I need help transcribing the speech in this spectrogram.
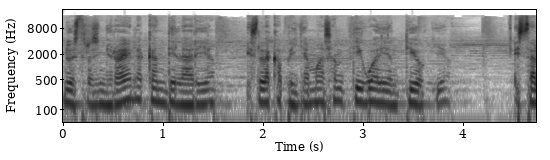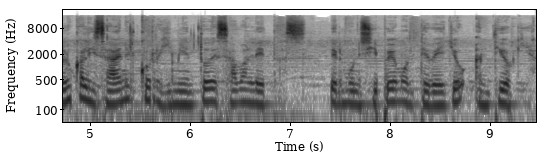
Nuestra Señora de la Candelaria es la capilla más antigua de Antioquia. Está localizada en el corregimiento de Zabaletas, del municipio de Montebello, Antioquia.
